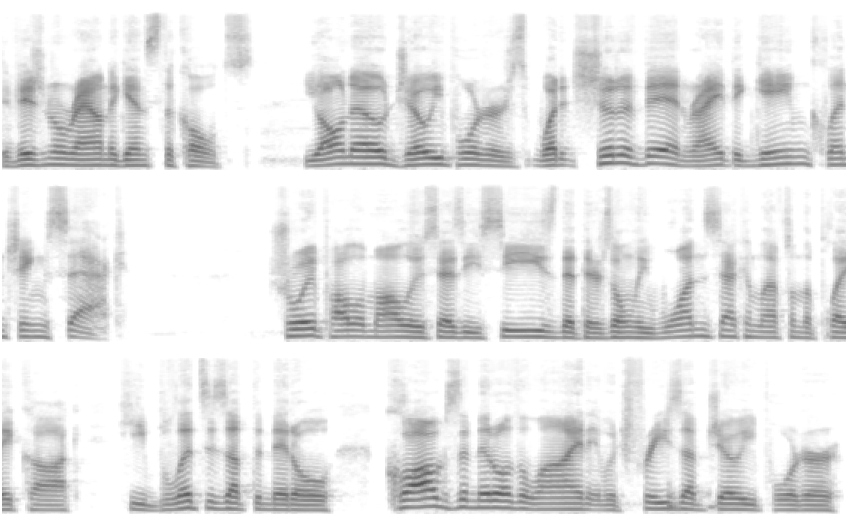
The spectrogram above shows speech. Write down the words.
divisional round against the Colts. You all know Joey Porter's what it should have been, right? The game clinching sack. Troy Polamalu says he sees that there's only one second left on the play clock. He blitzes up the middle, clogs the middle of the line, which frees up Joey Porter,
